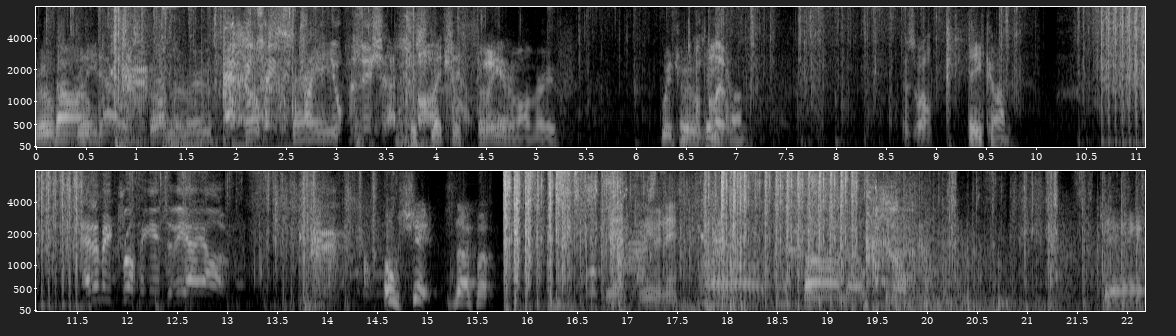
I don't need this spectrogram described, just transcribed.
Roof, No, I need help. They're on the roof. Enemy Fuck's team is taking your position. There's literally three of them on roof. Which roof? decon. as well. Decon. Enemy dropping into the AO. Oh shit, sniper. Yeah, wait a minute. Oh no, no. Shit.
